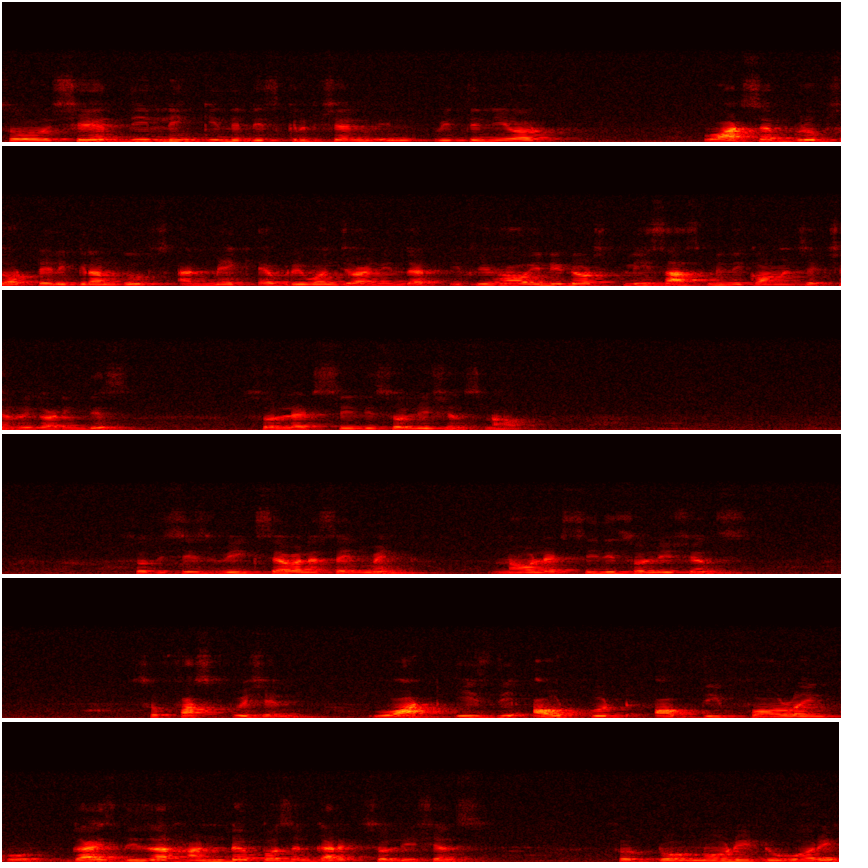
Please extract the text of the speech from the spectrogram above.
So share the link in the description in within your whatsapp groups or telegram groups and make everyone join in that. If you have any doubts please ask me in the comment section regarding this so let's see the solutions now. So this is week 7 assignment. Now let's see the solutions. So first question what is the output of the following code? Guys these are 100% correct solutions. So don't no need to worry.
